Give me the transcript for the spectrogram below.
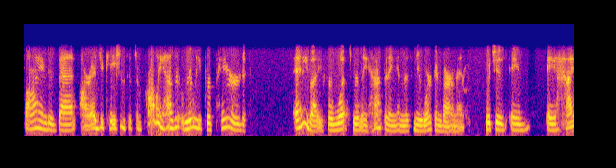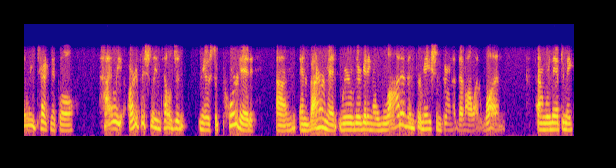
find is that our education system probably hasn't really prepared anybody for what's really happening in this new work environment, which is a a highly technical, highly artificially intelligent, you know, supported um, environment where they're getting a lot of information thrown at them all at once, and where they have to make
